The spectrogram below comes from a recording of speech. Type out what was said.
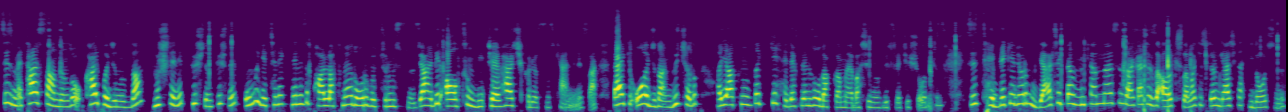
siz metal sandığınız o kalp acınızdan güçlenip güçlenip güçlenip onu yeteneklerinizi parlatmaya doğru götürmüşsünüz. Yani bir altın, bir cevher çıkarıyorsunuz kendinizden. Belki o acıdan güç alıp hayatınızdaki hedeflerinize odaklanmaya başladığınız bir süreç yaşıyor olabilirsiniz. Sizi tebrik ediyorum. Gerçekten mükemmelsiniz arkadaşlar. Sizi alkışlamak istiyorum. Gerçekten idolsünüz.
